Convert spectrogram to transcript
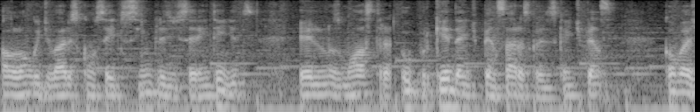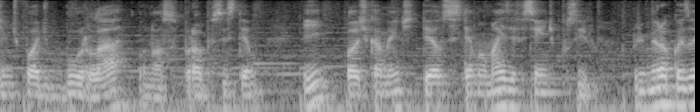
Ao longo de vários conceitos simples de serem entendidos, ele nos mostra o porquê da gente pensar as coisas que a gente pensa, como a gente pode burlar o nosso próprio sistema e, logicamente, ter o sistema mais eficiente possível. Primeira coisa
